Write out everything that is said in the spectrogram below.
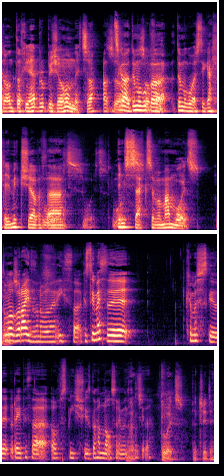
So, ond da chi heb rybys o hwn eto. Ti'n gwybod, dwi'n gwybod, dwi'n gwybod os ti gallu mixio fatha... Insects efo mammals. Dwi'n meddwl bod rhaid iddyn nhw fod yn eitha. Cos ti'n methu cymysgu rei pethau o species gwahanol sy'n ni'n mynd i Dwyd, beth rydw di.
